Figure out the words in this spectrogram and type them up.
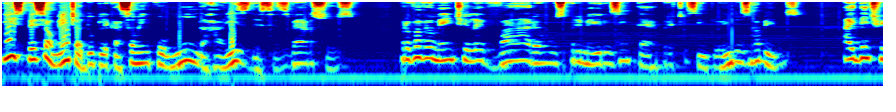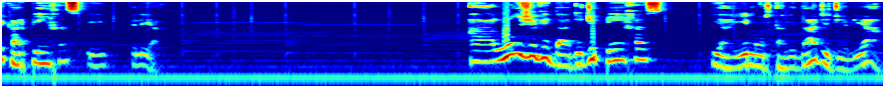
e especialmente a duplicação incomum da raiz desses versos, provavelmente levaram os primeiros intérpretes, incluindo os rabinos, a identificar Pinhas e Eliá. A longevidade de Pinhas e a imortalidade de Eliá.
